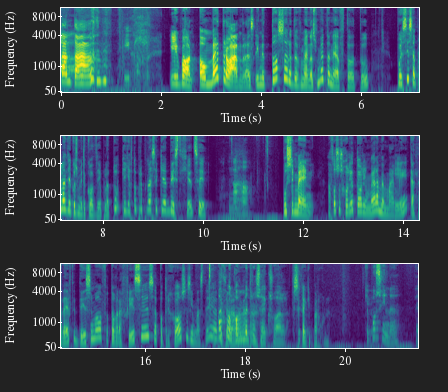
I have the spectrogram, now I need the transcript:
ταν, ταν. Είχα. Λοιπόν, ο μέτρο άντρας είναι τόσο ερωτευμένος με τον εαυτό του, που εσύ είσαι απλά διακοσμητικό δίπλα του και γι' αυτό πρέπει να είσαι και αντίστοιχη, έτσι. Αχα. Που σημαίνει, αυτό ασχολείται όλη μέρα με μαλλί, καθρέφτη, ντύσιμο, φωτογραφίσεις, αποτριχώσεις, γυμναστήρια. Υπάρχουν τέτοια ακόμη πράγματα. μετροσέξουαλ. Φυσικά και υπάρχουν. Και πώς είναι; Ε,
